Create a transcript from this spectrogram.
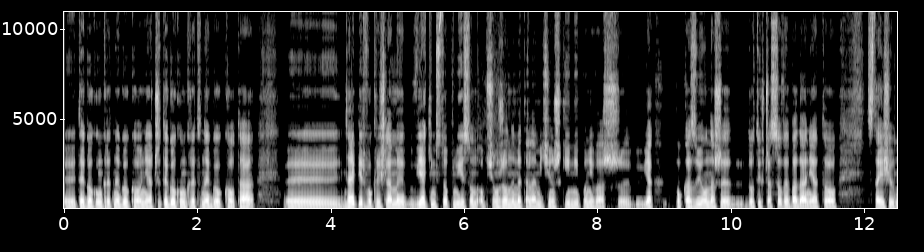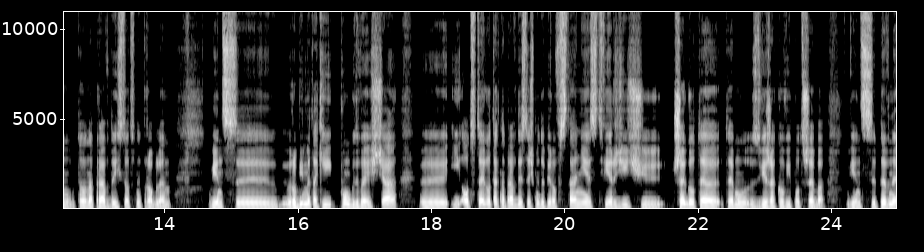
y, tego konkretnego konia czy tego konkretnego kota. Y, najpierw określamy, w jakim stopniu jest on obciążony metalami ciężkimi, ponieważ y, jak pokazują nasze dotychczasowe badania, to staje się to naprawdę istotny problem. Więc y, robimy taki punkt wejścia y, i od tego tak naprawdę jesteśmy dopiero w stanie stwierdzić, y, czego te, temu zwierzakowi potrzeba. Więc pewne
